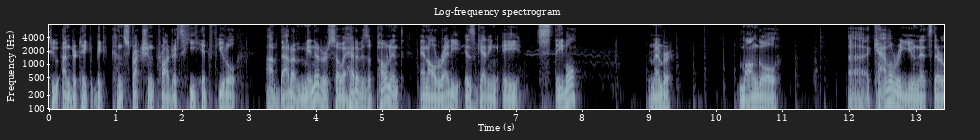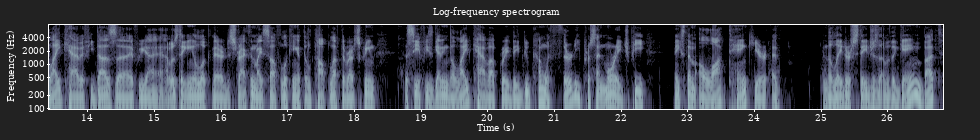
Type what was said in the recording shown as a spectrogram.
to undertake big construction projects. He hit feudal about a minute or so ahead of his opponent and already is getting a stable. Remember, Mongol uh, cavalry units, they're light cav. If he does, uh, if we, I, I was taking a look there, distracting myself, looking at the top left of our screen to see if he's getting the light cav upgrade. They do come with 30% more HP, makes them a lot tankier at, in the later stages of the game. But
